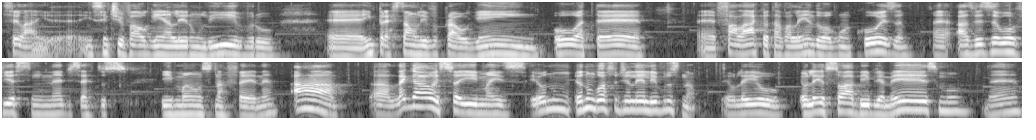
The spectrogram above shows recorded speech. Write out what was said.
sei lá, incentivar alguém a ler um livro, é, emprestar um livro para alguém, ou até é, falar que eu estava lendo alguma coisa, é, às vezes eu ouvia assim, né, de certos irmãos na fé, né? Ah, ah, legal isso aí, mas eu não, eu não gosto de ler livros, não. Eu leio, eu leio só a Bíblia mesmo, né?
